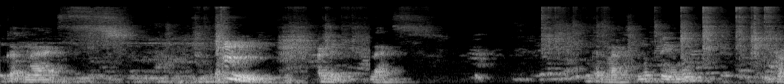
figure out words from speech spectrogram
ఇంకా రిలాక్స్ అదే రిలాక్స్ ఇంకా రిలాక్స్ ఫ్రీ ఇంకా.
